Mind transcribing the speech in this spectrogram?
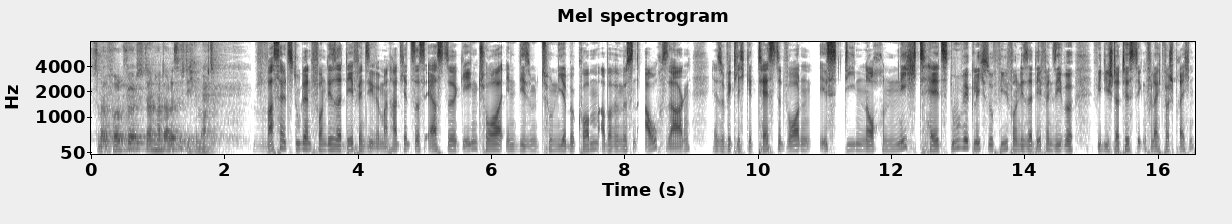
zum Erfolg führt, dann hat alles richtig gemacht. Was hältst du denn von dieser Defensive? Man hat jetzt das erste Gegentor in diesem Turnier bekommen, aber wir müssen auch sagen, ja, so wirklich getestet worden ist die noch nicht. Hältst du wirklich so viel von dieser Defensive, wie die Statistiken vielleicht versprechen?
